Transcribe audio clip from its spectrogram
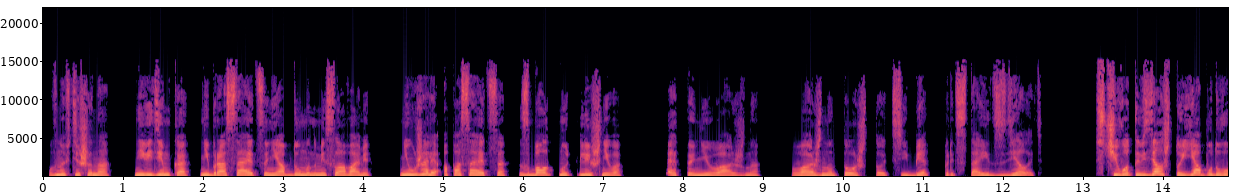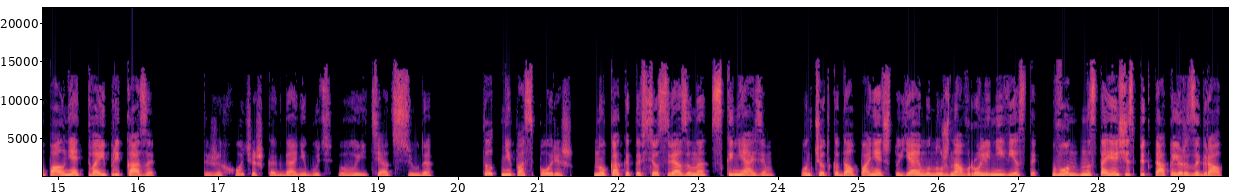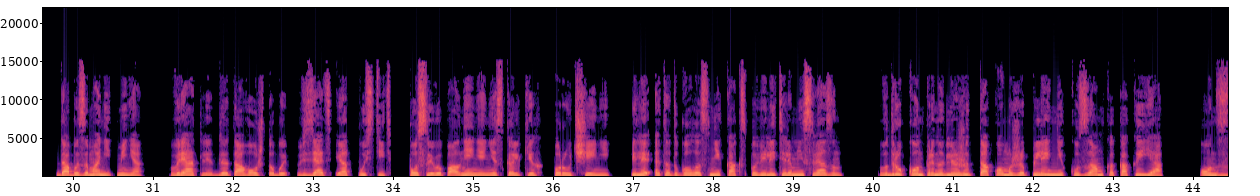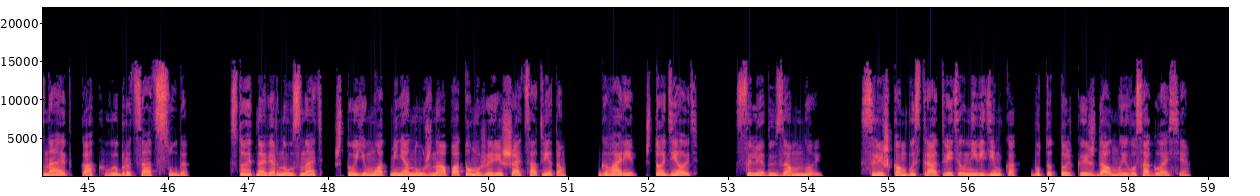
Вновь тишина. Невидимка не бросается необдуманными словами, Неужели опасается сболтнуть лишнего? Это не важно. Важно то, что тебе предстоит сделать. С чего ты взял, что я буду выполнять твои приказы? Ты же хочешь когда-нибудь выйти отсюда? Тут не поспоришь. Но как это все связано с князем? Он четко дал понять, что я ему нужна в роли невесты. Вон, настоящий спектакль разыграл, дабы заманить меня. Вряд ли для того, чтобы взять и отпустить, после выполнения нескольких поручений. Или этот голос никак с повелителем не связан? Вдруг он принадлежит такому же пленнику замка, как и я? Он знает, как выбраться отсюда. Стоит, наверное, узнать, что ему от меня нужно, а потом уже решать с ответом. Говори, что делать? Следуй за мной. Слишком быстро ответил невидимка, будто только и ждал моего согласия.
